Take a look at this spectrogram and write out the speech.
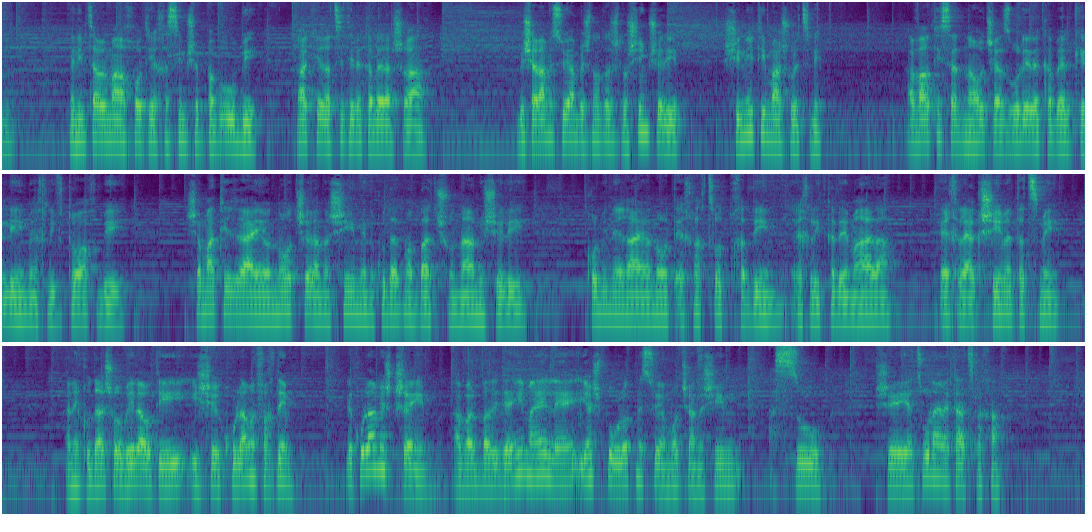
ונמצא במערכות יחסים שפגעו בי, רק כי רציתי לקבל השראה. בשלב מסוים בשנות ה-30 שלי, שיניתי משהו אצלי. עברתי סדנאות שעזרו לי לקבל כלים איך לבטוח בי, שמעתי ראיונות של אנשים מנקודת מבט שונה משלי, כל מיני ראיונות איך לחצות פחדים, איך להתקדם הלאה, איך להגשים את עצמי. הנקודה שהובילה אותי היא שכולם מפחדים. לכולם יש קשיים, אבל ברגעים האלה יש פעולות מסוימות שאנשים עשו, שיצרו להם את ההצלחה.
